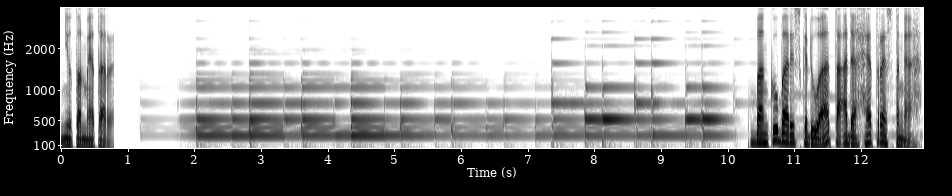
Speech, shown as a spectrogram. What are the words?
Nm. Bangku baris kedua tak ada headrest tengah.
